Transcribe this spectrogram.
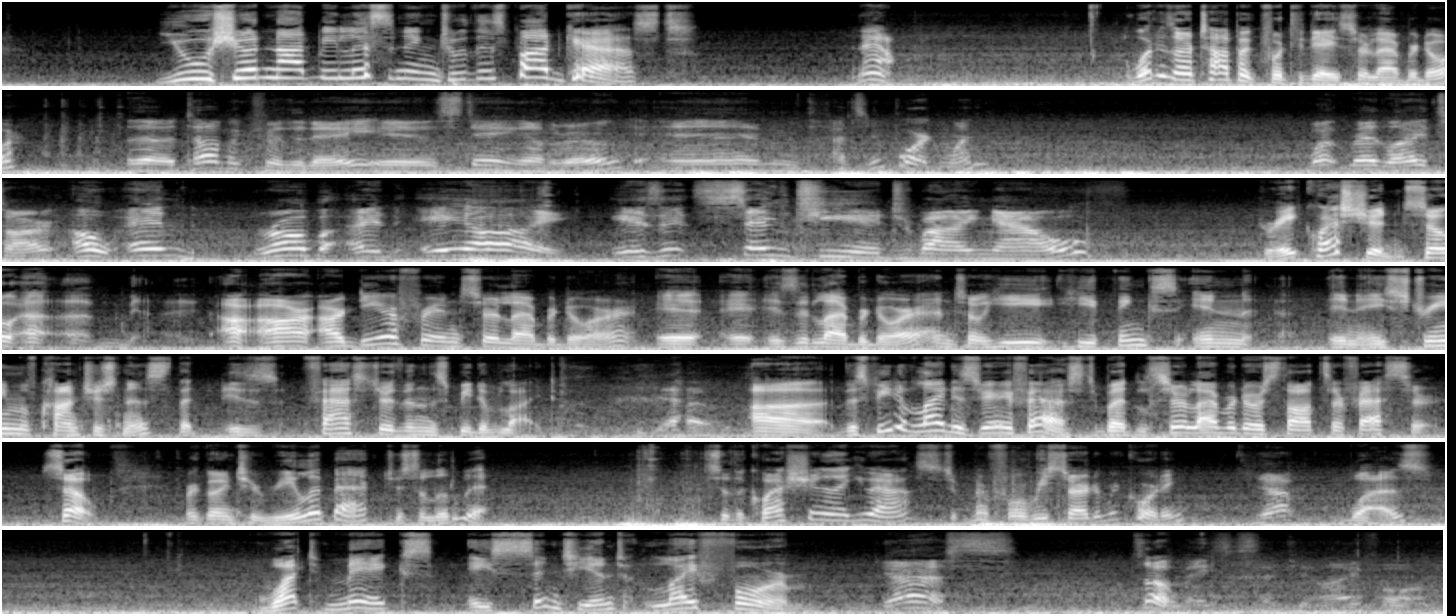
you should not be listening to this podcast. Now, what is our topic for today, Sir Labrador? The topic for the day is staying on the road and That's an important one. what red lights are. Oh, and rob and AI. Is it sentient by now? Great question. So, uh, uh, our, our dear friend Sir Labrador is a Labrador, and so he, he thinks in in a stream of consciousness that is faster than the speed of light. Yes. Uh, the speed of light is very fast, but Sir Labrador's thoughts are faster. So, we're going to reel it back just a little bit. So, the question that you asked before we started recording Yep. was What makes a sentient life form? Yes. So, What makes a sentient life form?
